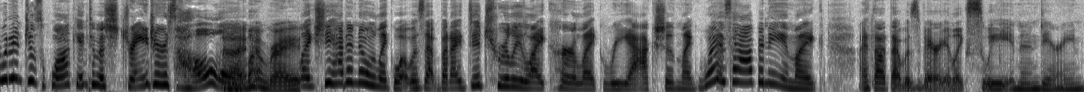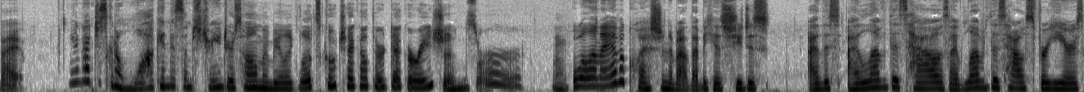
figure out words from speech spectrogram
wouldn't just walk into a stranger's home, know, right? Like she had to know like what was that. But I did truly like her like reaction, like what is happening? Like I thought that was very like sweet and endearing. But you're not just gonna walk into some stranger's home and be like, "Let's go check out their decorations." Or Well, and I have a question about that because she just I this I love this house. I've loved this house for years.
